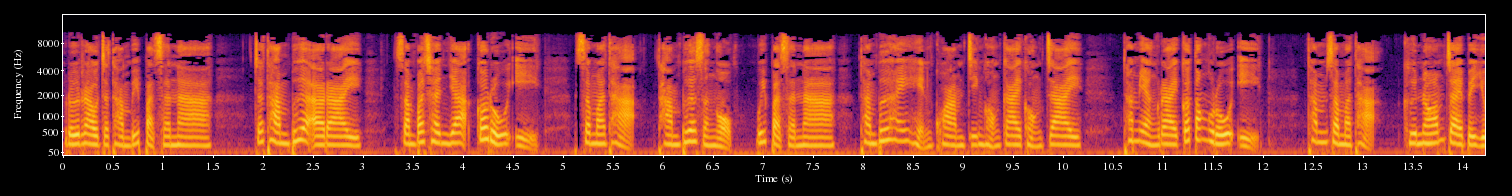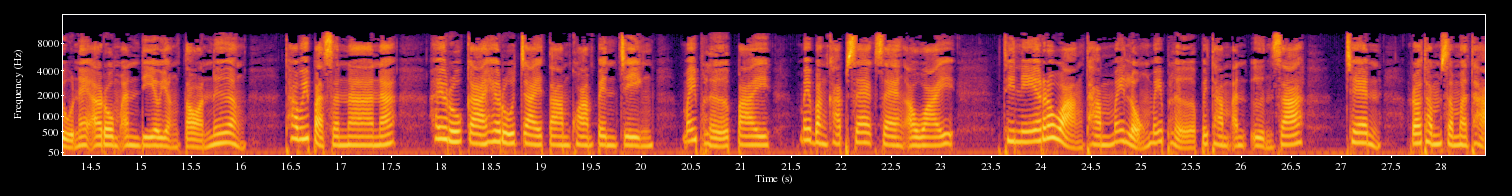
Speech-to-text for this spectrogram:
หรือเราจะทำวิปัสสนา จะทำเพื่ออะไร สัมปชัญญะก็รู้อีก สมถะทำเพื่อสงบ วิปัสสนาทำเพื่อให้เห็นความจริงของกายของใจทำอย่างไรก็ต้องรู้อีกทำสมถะคือน้อมใจไปอยู่ในอารมณ์อันเดียวอย่างต่อเนื่อง ถ้าวิปัสสนานะ ให้รู้กายให้รู้ใจตามความเป็นจริง ไม่เผลอไป ไม่บังคับแทรกแซงเอาไว้ ทีนี้ระหว่างทำไม่หลงไม่เผลอไปทำอันอื่นซะ เช่น เราทำสมถะ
